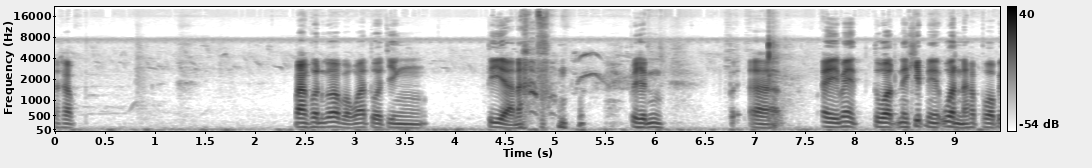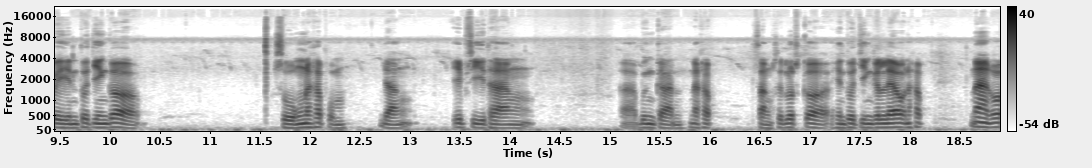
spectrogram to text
นะครับ บางคนก็บอกว่าตัวจริงเตี้ยนะครับผมไปเห็นอ่าไอ้ไม่ตัวในคลิปเนี่ยอ้วนนะครับ พอไปเห็นตัวจริงก็สูงนะครับ ผมอย่าง FC ทางบึงการนะครับ สั่งซื้อรถก็เห็นตัวจริงกันแล้วนะครับ หน้าก็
